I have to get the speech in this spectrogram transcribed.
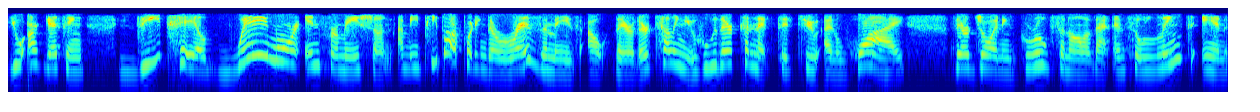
you are getting detailed, way more information. I mean, people are putting their resumes out there. They're telling you who they're connected to and why they're joining groups and all of that. And so LinkedIn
